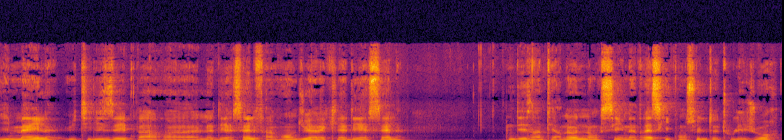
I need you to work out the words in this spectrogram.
email utilisées par euh, la DSL, enfin vendues avec la DSL des internautes, donc c'est une adresse qu'ils consultent tous les jours,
